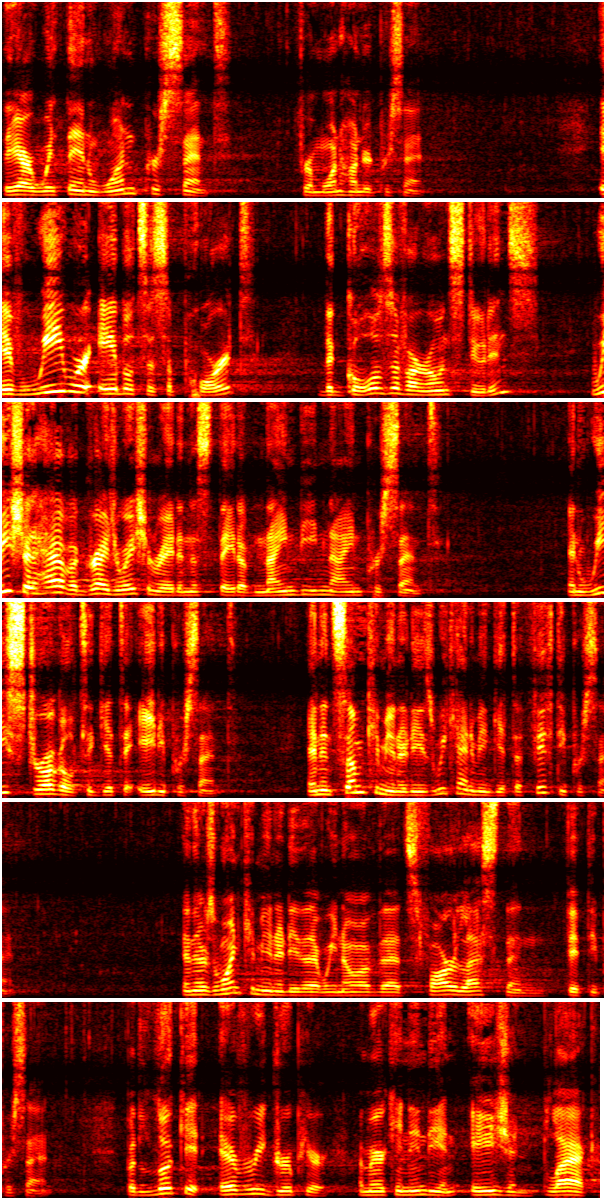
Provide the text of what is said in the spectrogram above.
They are within 1% from 100%. If we were able to support the goals of our own students, we should have a graduation rate in the state of 99%. And we struggle to get to 80%. And in some communities, we can't even get to 50%. And there's one community that we know of that's far less than 50%. But look at every group here American Indian, Asian, Black,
